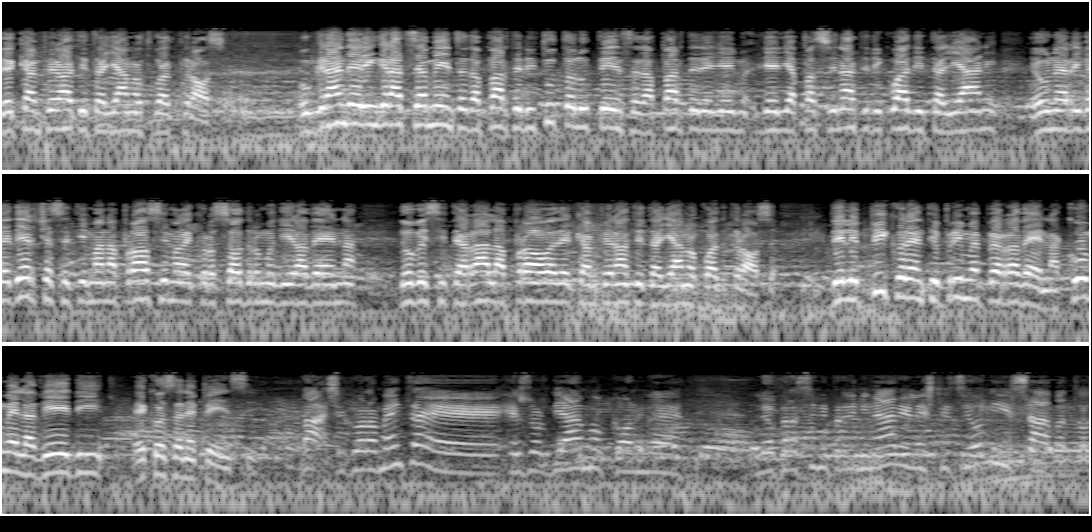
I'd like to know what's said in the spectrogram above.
del campionato italiano Quad Cross. Un grande ringraziamento da parte di tutta l'utenza, da parte degli, degli, appassionati di quad italiani e un arrivederci a settimana prossima nel crossodromo di Ravenna dove si terrà la prova del campionato italiano quad cross. Delle piccole anteprime per Ravenna, come la vedi e cosa ne pensi? Bah, sicuramente eh, esordiamo con eh, le operazioni preliminari e le iscrizioni il sabato,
